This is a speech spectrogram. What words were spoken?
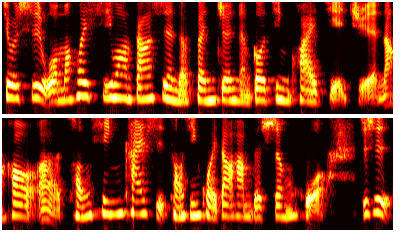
就是我们会希望当事人的纷争能够尽快解决，然后呃重新开始，重新回到他们的生活，就是。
